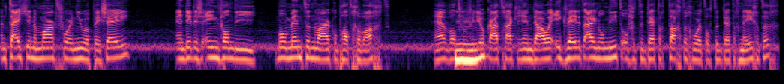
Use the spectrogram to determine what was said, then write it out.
een tijdje in de markt voor een nieuwe PC. En dit is een van die momenten waar ik op had gewacht. Hè, wat voor Mhm. videokaart ga ik erin douwen? Ik weet het eigenlijk nog niet of het de 3080 wordt of de 3090.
